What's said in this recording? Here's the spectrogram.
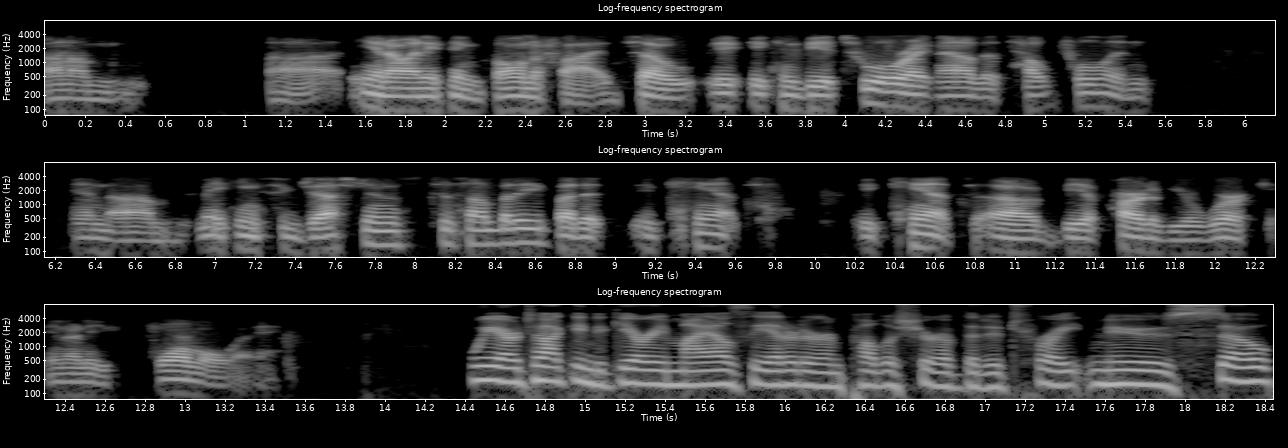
um, uh, you know anything bona fide so it, it, can be a tool right now that's helpful in in um, making suggestions to somebody, but it, it can't it can't uh, be a part of your work in any formal way. We are talking to Gary Miles, the editor and publisher of the Detroit News. So,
